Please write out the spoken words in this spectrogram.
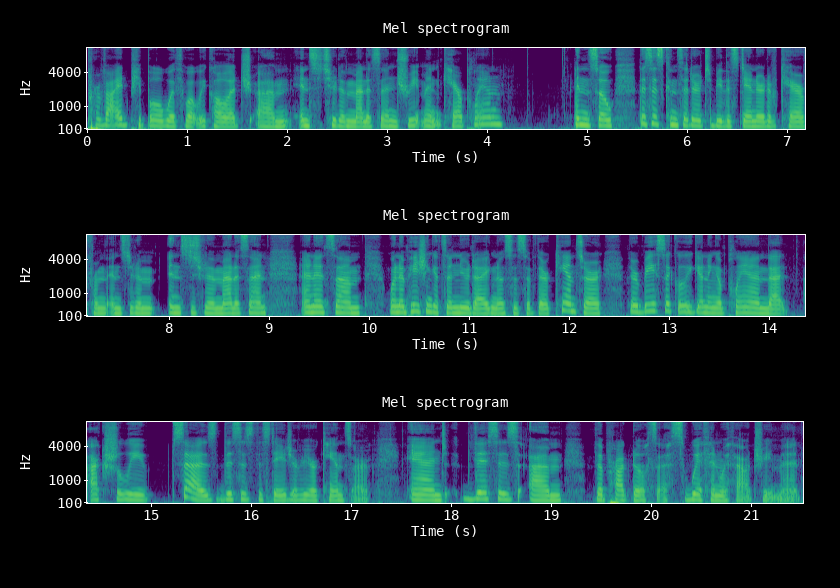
provide people with what we call a um, Institute of Medicine treatment care plan. And so this is considered to be the standard of care from the Institute of, Institute of Medicine. And it's um, when a patient gets a new diagnosis of their cancer, they're basically getting a plan that actually says this is the stage of your cancer. And this is um, the prognosis with and without treatment.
